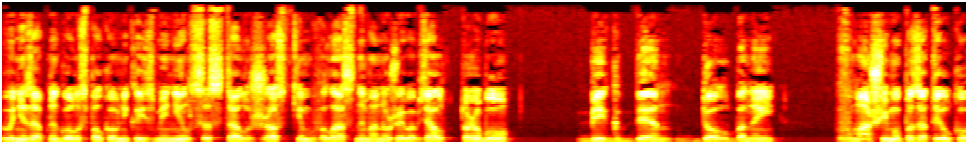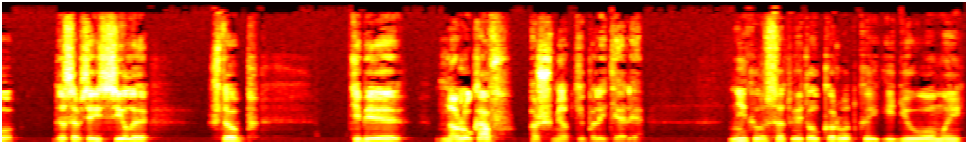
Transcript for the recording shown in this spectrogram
Внезапно голос полковника изменился, стал жестким, властным, он живо взял трубу. «Биг Бен, долбанный! Вмажь ему по затылку, да со всей силы, чтоб тебе на рукав ошметки полетели». Николас ответил короткой идиомой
